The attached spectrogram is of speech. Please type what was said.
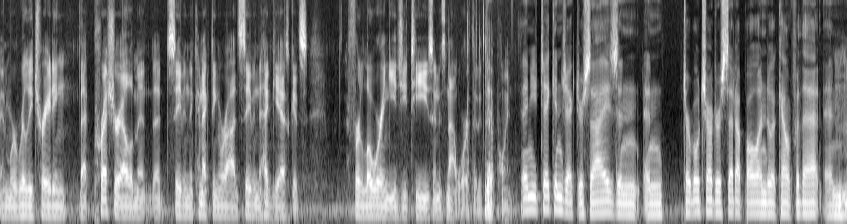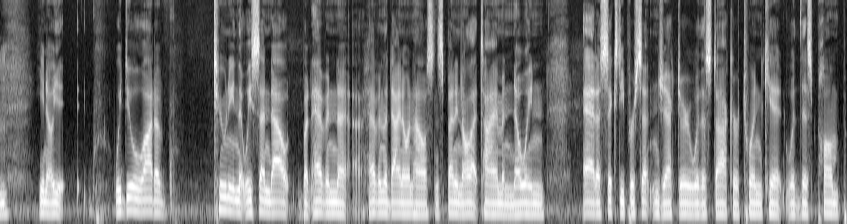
And we're really trading that pressure element, that saving the connecting rods, saving the head gaskets for lowering EGTs, and it's not worth it at that point. And you take injector size and and turbocharger setup all into account for that. And Mm-hmm. you know, you, we do a lot of tuning that we send out, but having uh, having the dyno in house and spending all that time and knowing at a sixty percent injector with a stock or twin kit with this pump.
